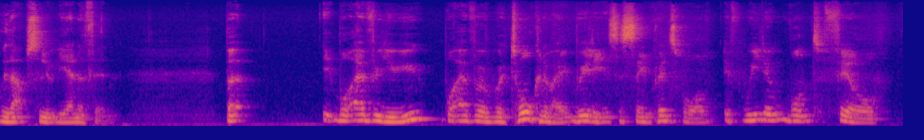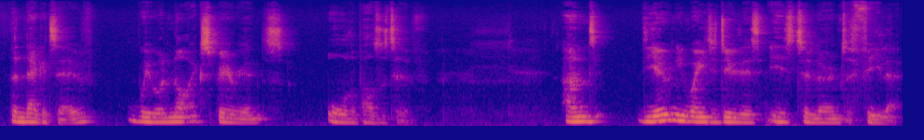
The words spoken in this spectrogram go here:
with absolutely anything. But it, whatever you, whatever we're talking about, really, it's the same principle of if we don't want to feel the negative, we will not experience all the positive. And the only way to do this is to learn to feel it.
